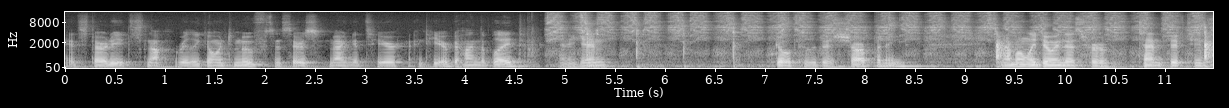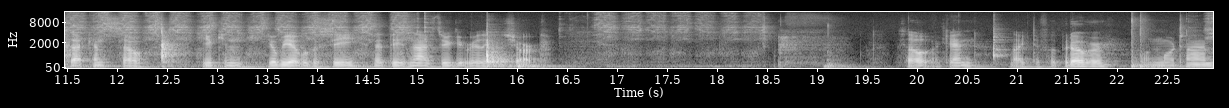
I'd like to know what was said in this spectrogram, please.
it's sturdy. It's not really going to move since there's magnets here and here behind the blade. And again, go through the sharpening. And I'm only doing this for 10, 15 seconds, so you can, you'll be able to see that these knives do get really sharp. So again, like to flip it over one more time,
